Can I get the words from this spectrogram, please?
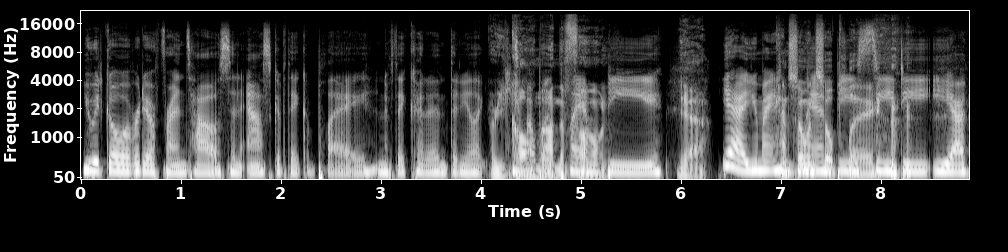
you would go over to a friend's house and ask if they could play, and if they couldn't, then you like Or you call them on the plan phone. B. yeah. Yeah, you might Can have so-and-so plan B, play? C, D, E, F,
